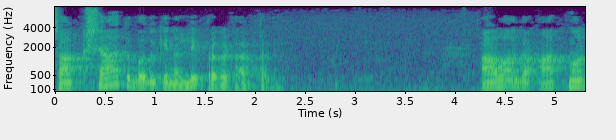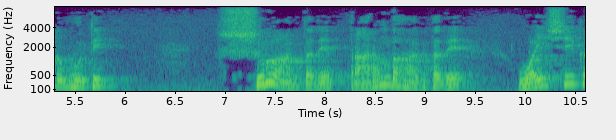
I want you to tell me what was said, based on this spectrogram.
ಸಾಕ್ಷಾತ್ ಬದುಕಿನಲ್ಲಿ ಪ್ರಗಟ ಆಗ್ತವೆ ಆವಾಗ ಆತ್ಮಾನುಭೂತಿ ಶುರು ಆಗ್ತದೆ, ಪ್ರಾರಂಭ ಆಗ್ತದೆ, ವೈಶಿಕ,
